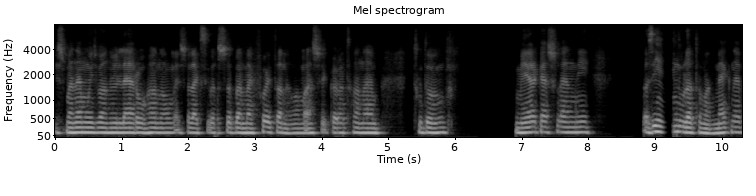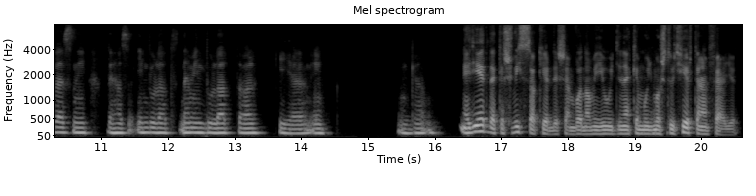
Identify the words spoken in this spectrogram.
És már nem úgy van, hogy lerohanom, és a legszívesebben megfojtanám a másikat, hanem tudom mérges lenni, az indulatomat megnevezni, de az indulat nem indulattal kiélni. Igen. Egy érdekes visszakérdésem van, ami úgy nekem úgy most úgy hirtelen feljött.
